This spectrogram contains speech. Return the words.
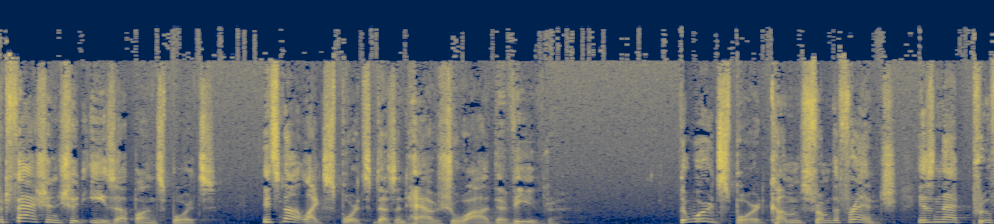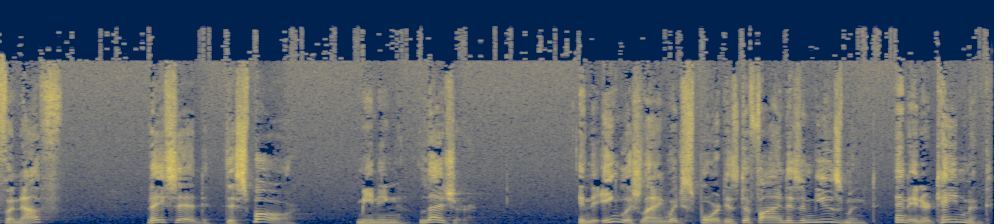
But fashion should ease up on sports. It's not like sports doesn't have joie de vivre. The word sport comes from the French. Isn't that proof enough? They said de sport, meaning leisure. In the English language, sport is defined as amusement and entertainment.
